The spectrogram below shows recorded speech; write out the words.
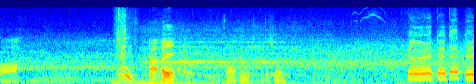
Oh, Drin. Jawoll. sehr gut. Bitteschön. Dö, dö, dö, dö,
